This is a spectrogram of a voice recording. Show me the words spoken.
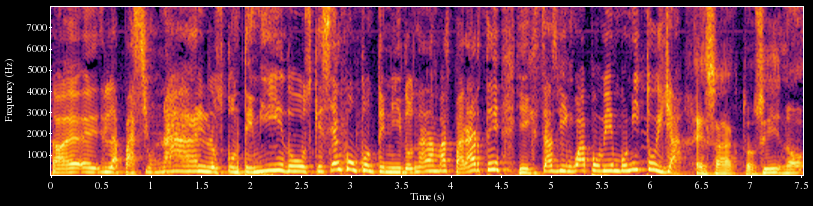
eh, la pasional, los contenidos, que sean con contenidos, nada más pararte y estás bien guapo, bien bonito y ya. Exacto, sí, no,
